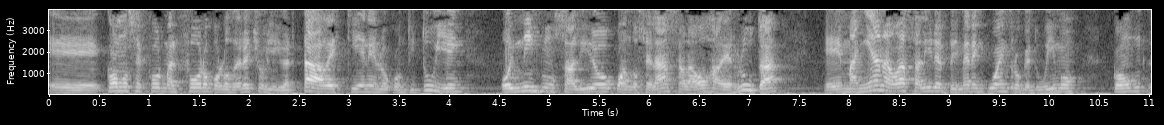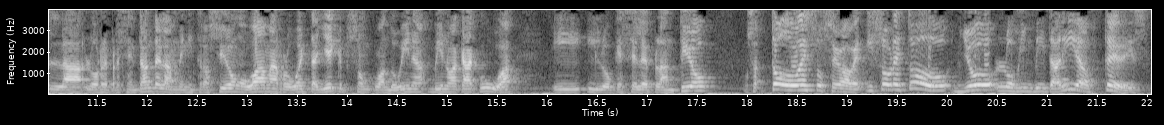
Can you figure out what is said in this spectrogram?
eh, cómo se forma el Foro por los Derechos y Libertades, quiénes lo constituyen. Hoy mismo salió cuando se lanza la hoja de ruta. Eh, mañana va a salir el primer encuentro que tuvimos con los representantes de la administración Obama, Roberta Jacobson, cuando vino, vino acá a Cuba y, y lo que se le planteó. O sea, todo eso se va a ver. Y sobre todo, yo los invitaría a ustedes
